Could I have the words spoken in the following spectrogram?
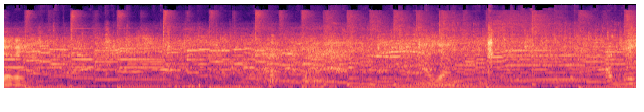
Tere. Ayan. Adi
